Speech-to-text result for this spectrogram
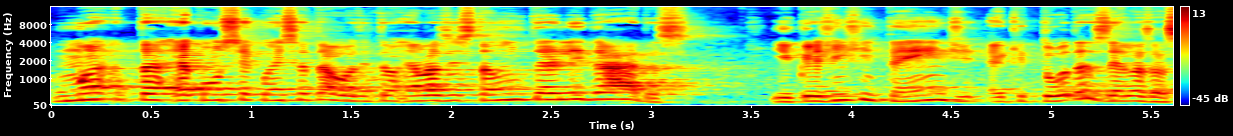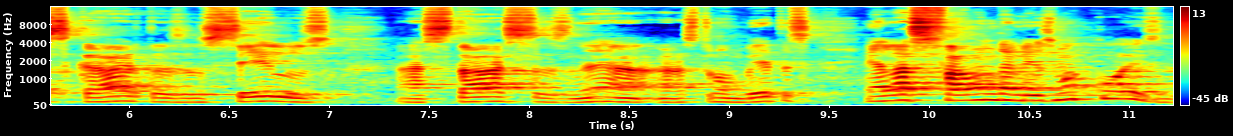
uma tá, é consequência da outra. Então, elas estão interligadas. E o que a gente entende é que todas elas, as cartas, os selos, as taças, né, as trombetas, elas falam da mesma coisa.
